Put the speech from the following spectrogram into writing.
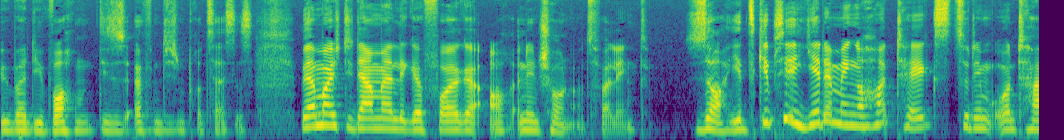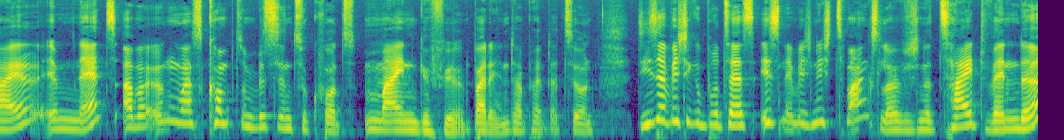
über die Wochen dieses öffentlichen Prozesses. Wir haben euch die damalige Folge auch in den Shownotes verlinkt. So, jetzt gibt es hier jede Menge Hot Takes zu dem Urteil im Netz, aber irgendwas kommt so ein bisschen zu kurz, mein Gefühl bei der Interpretation. Dieser wichtige Prozess ist nämlich nicht zwangsläufig eine Zeitwende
